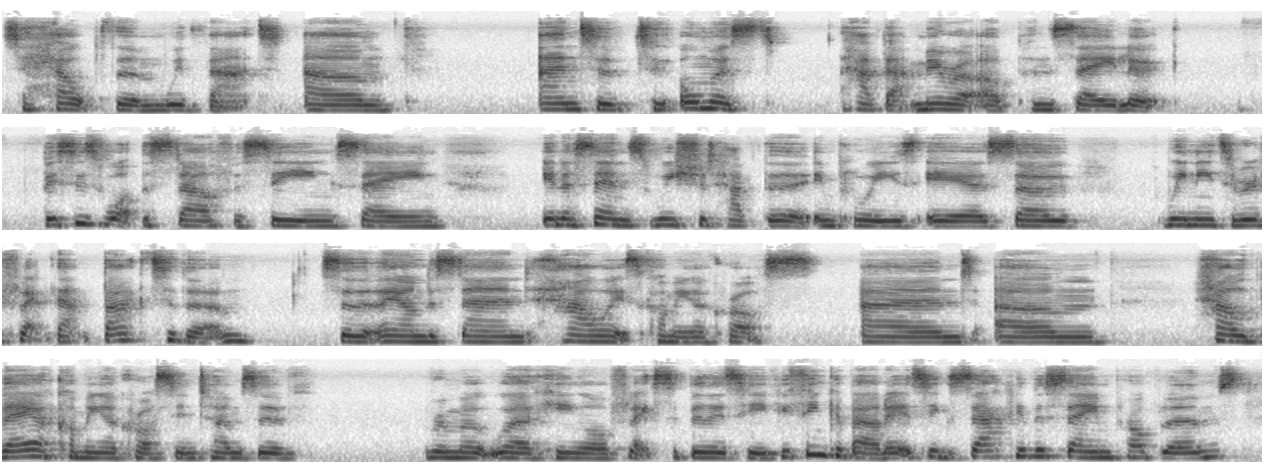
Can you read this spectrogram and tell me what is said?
to help them with that um, and to, to almost have that mirror up and say look this is what the staff are seeing saying. In a sense we should have the employees ears so we need to reflect that back to them so that they understand how it's coming across and um, how they are coming across in terms of remote working or flexibility, if you think about it, it's exactly the same problems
